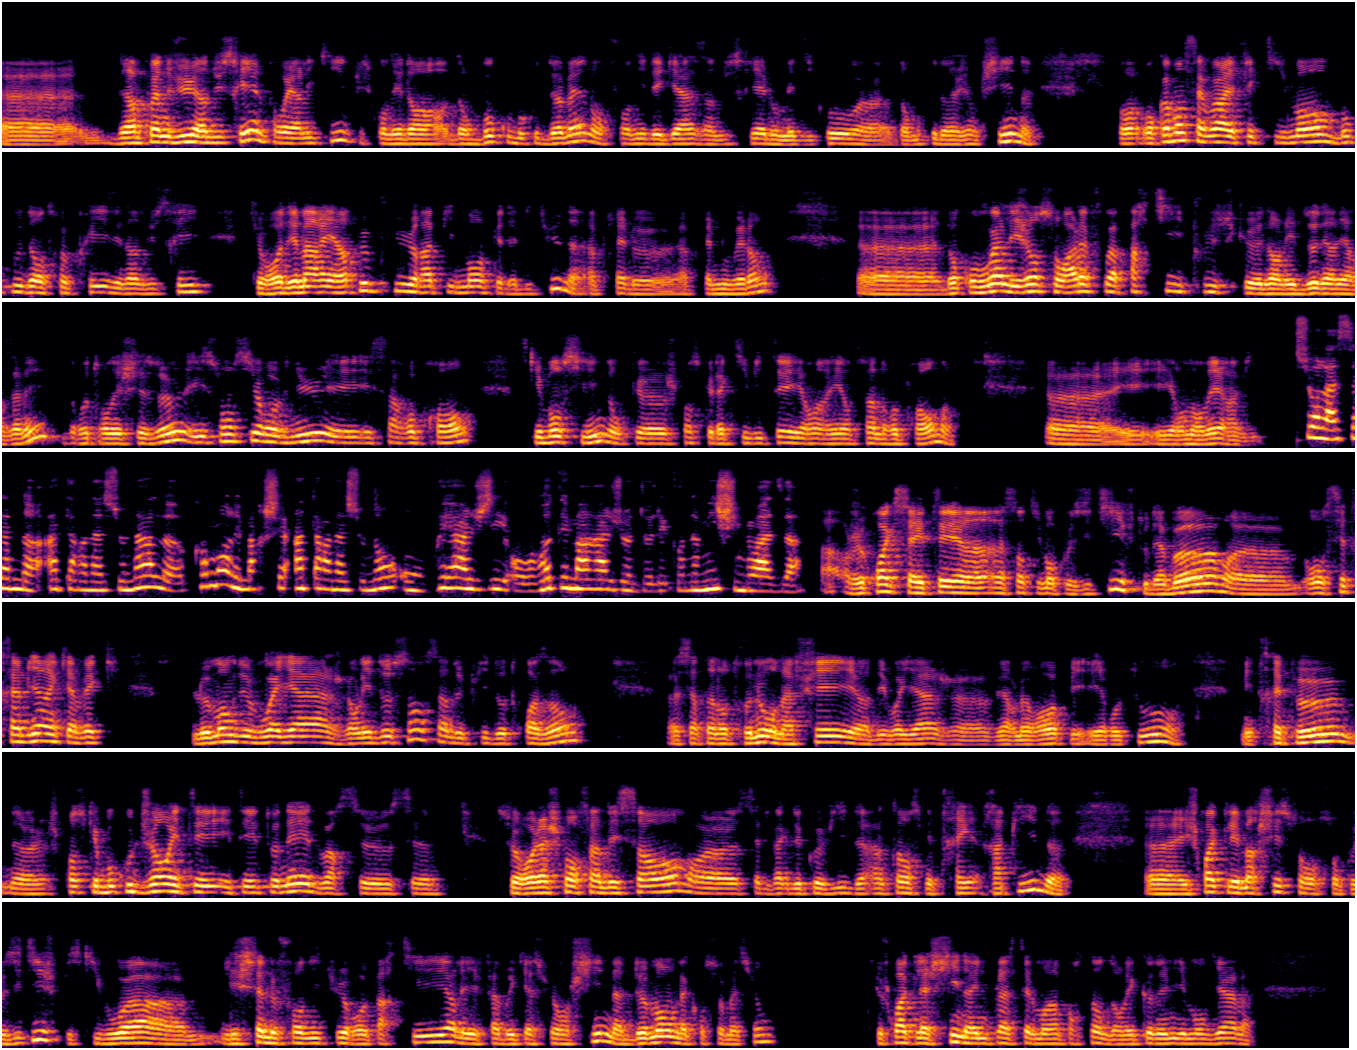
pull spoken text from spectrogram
Euh, d'un point de vue industriel pour Air Liquide, puisqu'on est dans, dans, beaucoup, beaucoup de domaines, on fournit des gaz industriels ou médicaux dans beaucoup de régions de Chine on commence à voir effectivement beaucoup d'entreprises et d'industries qui ont redémarré un peu plus rapidement que d'habitude après le, nouvel an. Euh, donc on voit les gens sont à la fois partis plus que dans les deux dernières années, de retourner chez eux, et ils sont aussi revenus et, ça reprend, ce qui est bon signe. Donc euh, je pense que l'activité est, en train de reprendre euh, et, et on en est ravis sur la scène internationale, comment les marchés internationaux ont réagi au redémarrage de l'économie chinoise? Je crois que ça a été un, sentiment positif tout d'abord. Euh, on sait très bien qu'avec le manque de voyages dans les deux sens hein, depuis deux, trois ans, euh, certains d'entre nous, on a fait euh, des voyages vers l'Europe et, retour, mais très peu. je pense que beaucoup de gens étaient, étonnés de voir ce relâchement fin décembre, cette vague de Covid intense mais très rapide. Euh, et je crois que les marchés sont, positifs puisqu'ils voient euh, les chaînes de fourniture repartir, les fabrications en Chine, la demande, la consommation. Je crois que la Chine a une place tellement importante dans l'économie mondiale,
